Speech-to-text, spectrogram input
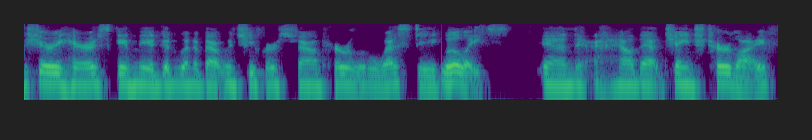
Sherry Harris gave me a good one about when she first found her little Westie, Lily, and how that changed her life.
